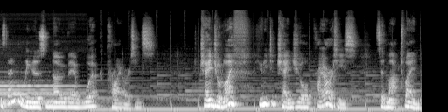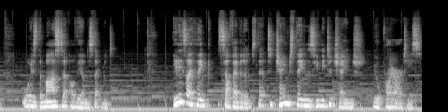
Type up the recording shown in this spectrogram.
Sustainable leaders know their work priorities. To change your life, you need to change your priorities, said Mark Twain, always the master of the understatement. It is, I think, self evident that to change things, you need to change your priorities.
